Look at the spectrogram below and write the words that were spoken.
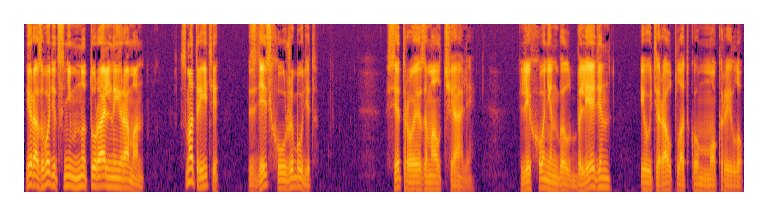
и разводит с ним натуральный роман. Смотрите, Здесь хуже будет». Все трое замолчали. Лихонин был бледен и утирал платком мокрый лоб.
